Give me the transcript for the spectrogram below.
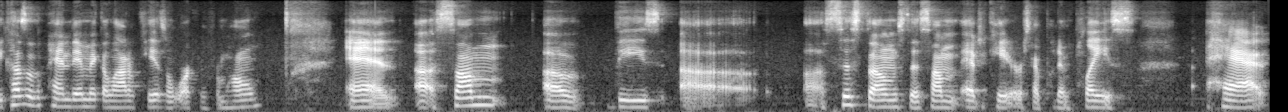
because of the pandemic, a lot of kids are working from home, and uh, some of these uh, uh, systems that some educators have put in place had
